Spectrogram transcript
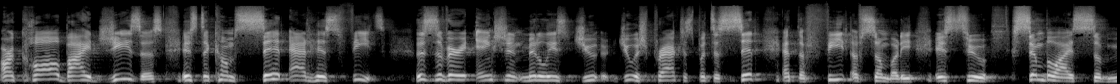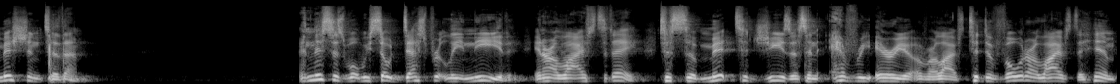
Our call by Jesus is to come sit at his feet this is a very ancient Middle East Jew- Jewish practice, but to sit at the feet of somebody is to symbolize submission to them. And this is what we so desperately need in our lives today to submit to Jesus in every area of our lives, to devote our lives to Him,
